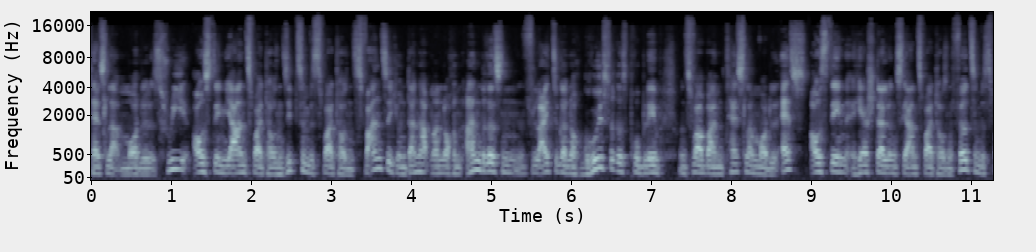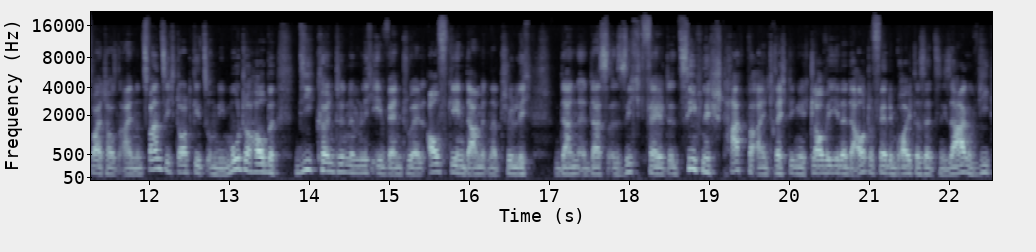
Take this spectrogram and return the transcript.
Tesla Model 3 aus den Jahren 2017 bis 2020 und dann hat man noch ein anderes, ein vielleicht sogar noch größeres Problem und zwar beim Tesla Model S aus den Herstellungsjahren 2014 bis 2021. Dort geht es um die Motorhaube, die könnte nämlich eventuell aufgehen, damit natürlich dann das Sichtfeld ziemlich stark beeinträchtigen. Ich glaube, jeder, der Auto fährt, dem brauche ich das jetzt nicht sagen, wie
